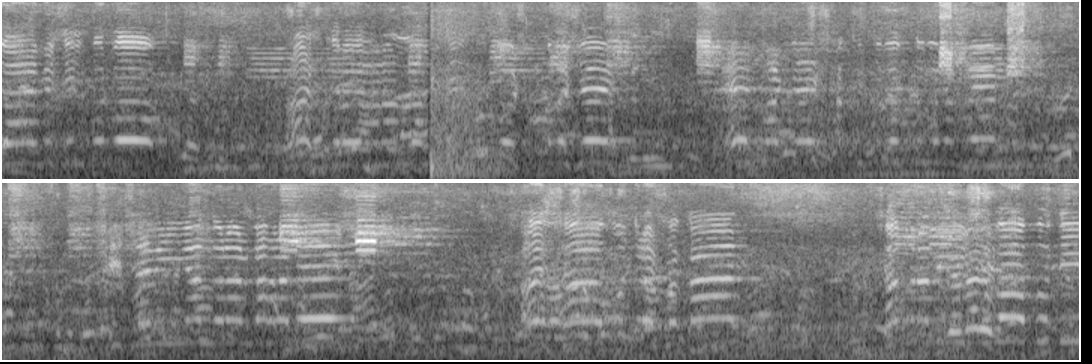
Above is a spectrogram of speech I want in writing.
জয় মিছিল করব। আজকের আনন্দ করব সমাবেশে এই পর্যায়ে সাক্ষী বক্তব্য রাখবেন ইসলামী আন্দোলন বাংলাদেশ। সরকার সংগ্রামী সভাপতি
